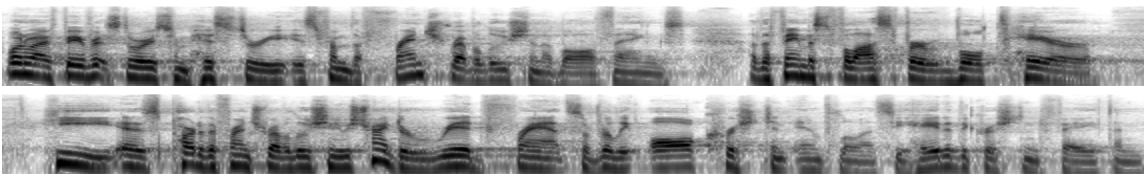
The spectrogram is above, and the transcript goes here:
One of my favorite stories from history is from the French Revolution, of all things. The famous philosopher Voltaire, he, as part of the French Revolution, he was trying to rid France of really all Christian influence. He hated the Christian faith. And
